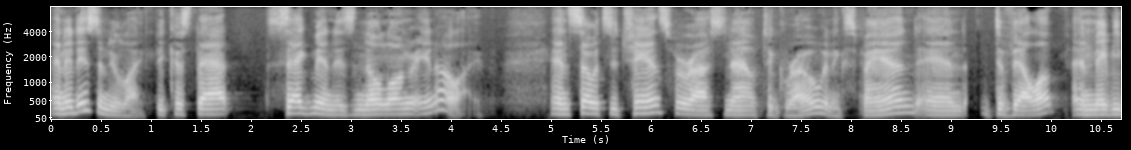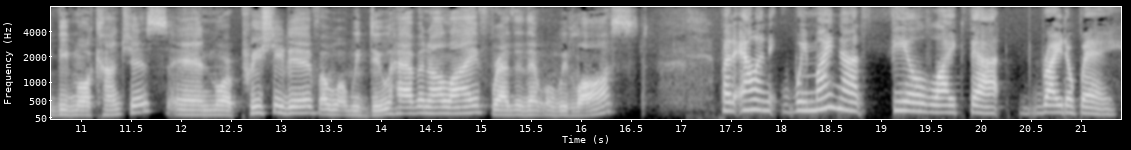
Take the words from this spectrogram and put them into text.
And it is a new life because that segment is no longer in our life. And so it's a chance for us now to grow and expand and develop and maybe be more conscious and more appreciative of what we do have in our life rather than what we lost. But Allen, we might not feel like that right away.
